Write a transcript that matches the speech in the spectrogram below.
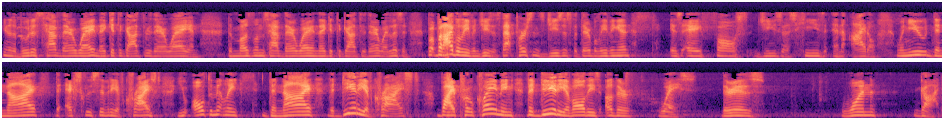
You know, the Buddhists have their way and they get to God through their way, and the Muslims have their way and they get to God through their way. Listen, but but I believe in Jesus. That person's Jesus that they're believing in is a false Jesus. He's an idol. When you deny the exclusivity of Christ, you ultimately deny the deity of Christ by proclaiming the deity of all these other ways. There is one God.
